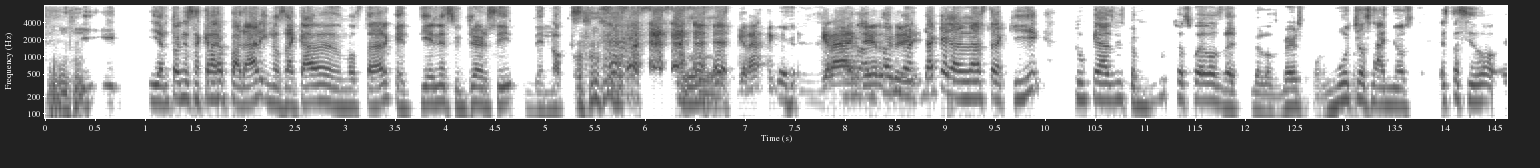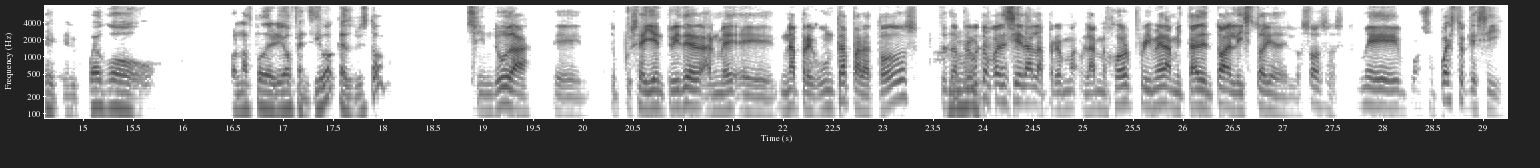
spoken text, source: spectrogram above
y, y, Antonio se acaba de parar y nos acaba de demostrar que tiene su jersey de Knox. gran, gran jersey. ya que ganaste aquí, tú que has visto muchos juegos de, de los Bears por muchos años, ¿este ha sido el, el, juego con más poderío ofensivo que has visto? Sin duda. Eh, yo puse ahí en Twitter eh, una pregunta para todos. Entonces, la pregunta fue si era la, la, mejor primera mitad en toda la historia de los osos. Por supuesto que sí.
